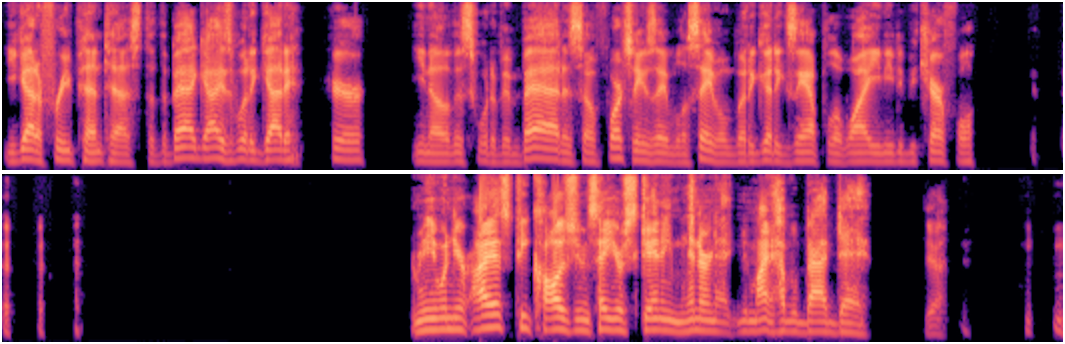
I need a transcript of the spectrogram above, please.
you got a free pen test. That the bad guys would have got in here you know, this would have been bad. And so fortunately he was able to save him, but a good example of why you need to be careful. I mean, when your ISP calls you and say you're scanning the internet, you might have a bad day. Yeah.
